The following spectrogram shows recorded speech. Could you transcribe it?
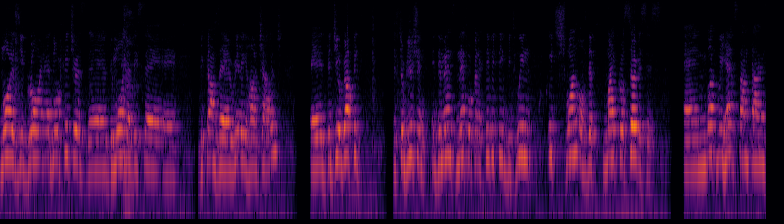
more as you grow and add more features, the, the more that this uh, uh, becomes a really hard challenge. Uh, the geographic distribution, it demands network connectivity between each one of the microservices. And what we have sometimes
